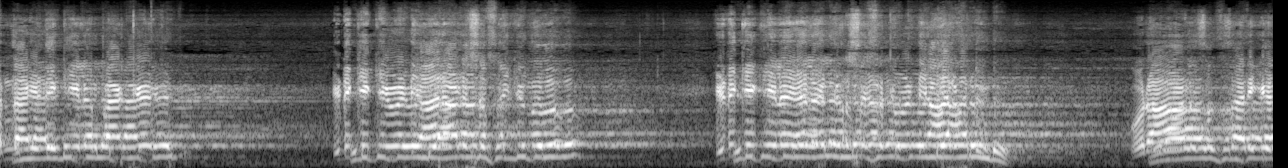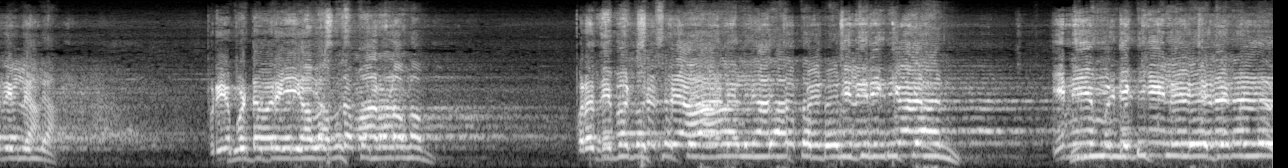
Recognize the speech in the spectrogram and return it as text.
എന്താ ഇടുക്കിയിലെ പാക്കേജ് ഇടുക്കിക്ക് വേണ്ടി ആരാണ് ശ്രദ്ധിക്കുന്നത് ഇടുക്കിയിലെ ഏലം കർഷകർക്ക് വേണ്ടി ആരുണ്ട്? ഒരാൾ സംസാരിക്കാനില്ല. പ്രിയപ്പെട്ടവരെ ഈ അവസ്ഥ മാറണം. പ്രതിപക്ഷത്തെ ആളില്ലാത്ത ബെഞ്ചിലിരിക്കാൻ ഇനിയും ഇടുക്കിയിലെ ജനങ്ങൾ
